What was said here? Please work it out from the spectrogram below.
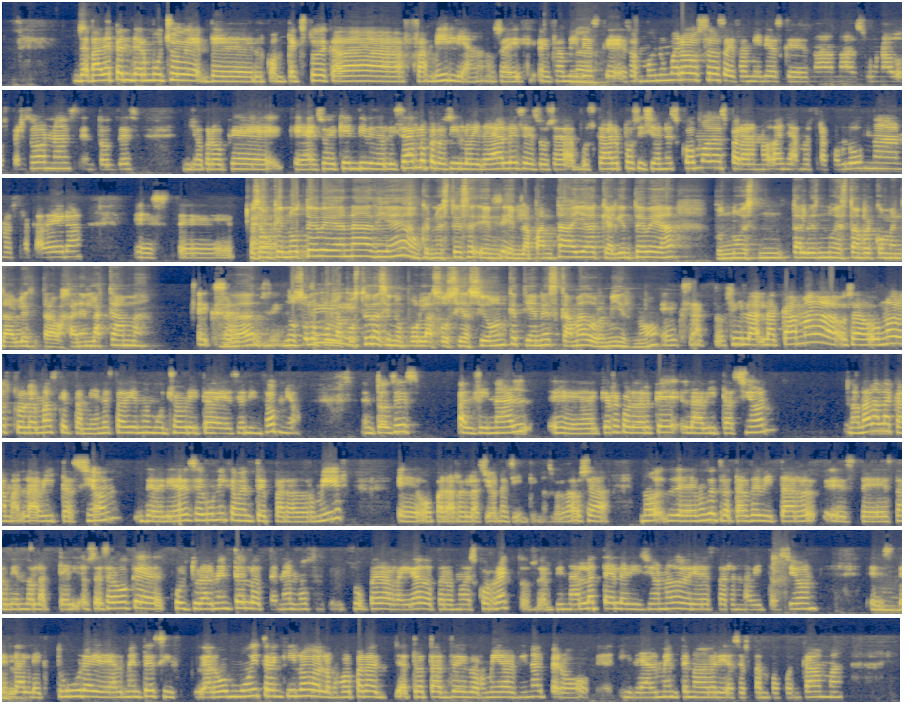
Va a depender mucho del contexto de cada familia. O sea, hay, familias que son muy numerosas, hay familias que es nada más una o dos personas. Entonces, yo creo que, que eso hay que individualizarlo, pero sí, lo ideal es eso, o sea, buscar posiciones cómodas para no dañar nuestra columna, nuestra cadera. Este, pues aunque no te vea nadie, aunque no estés en, en, la pantalla, que alguien te vea, pues no es, tal vez no es tan recomendable trabajar en la cama. Exacto. No solo por la postura, sino por la asociación que tienes cama-dormir, ¿no? Exacto. Sí, la, la cama, o sea, uno de los problemas que también está viendo mucho ahorita es el insomnio. Entonces, al final, eh, hay que recordar que la habitación, no nada la cama, la habitación debería de ser únicamente para dormir eh, o para relaciones íntimas, ¿verdad? O sea, no debemos de tratar de evitar este, estar viendo la tele. O sea, es algo que culturalmente lo tenemos súper arraigado, pero no es correcto. O sea, al final la televisión no debería de estar en la habitación. Este, mm. La lectura, idealmente, si algo muy tranquilo, a lo mejor para ya tratar de dormir al final, pero idealmente no debería ser tampoco en cama.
